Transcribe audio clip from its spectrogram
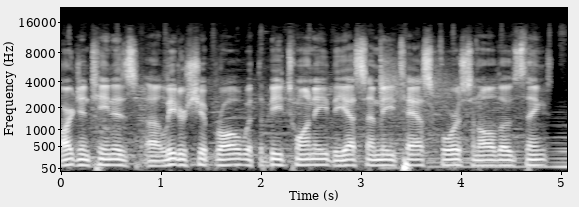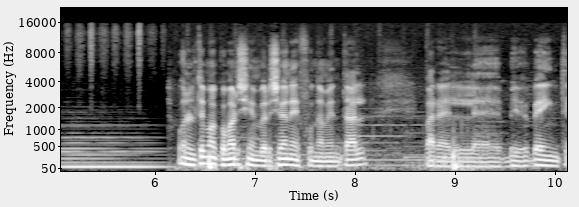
Argentina's uh, leadership role with the B20, the SME task force, and all those things. Bueno, el tema comercio e inversión es fundamental para el B20,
